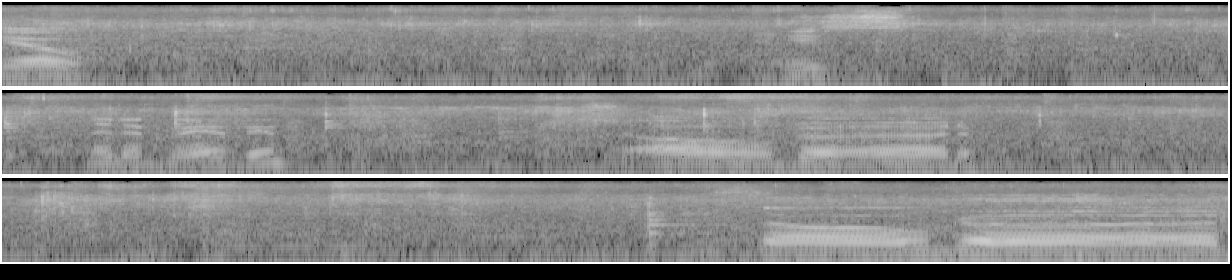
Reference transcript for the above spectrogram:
Yo. This little gravy, so good. So good.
